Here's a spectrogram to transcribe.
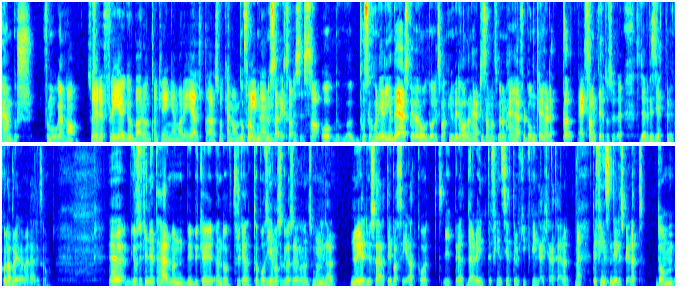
ambush-förmågan. Ja, så, Så- är det fler gubbar runt omkring än vad det är hjältar så kan de Då får få de in en- bonusar liksom. Precis. Ja, och positioneringen där spelar roll då. Liksom, att nu vill jag ha den här tillsammans med de här. För de kan göra detta Exakt. samtidigt och så vidare. Så ja, det finns jättemycket att laborera med där. Liksom. Eh, Josefin är inte här, men vi brukar ju ändå försöka ta på oss genomglasögonen som hon Mm. gillar. Nu är det ju så här att det är baserat på ett IP där det inte finns jättemycket kvinnliga karaktärer. Nej. Det finns en del i spelet. De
